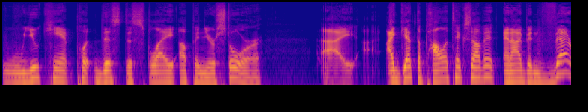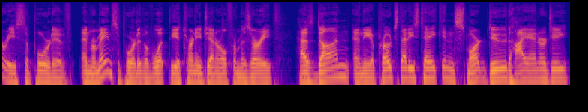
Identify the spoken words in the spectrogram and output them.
you can't put this display up in your store. I I get the politics of it, and I've been very supportive and remain supportive of what the Attorney General for Missouri has done and the approach that he's taken. Smart dude, high energy.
